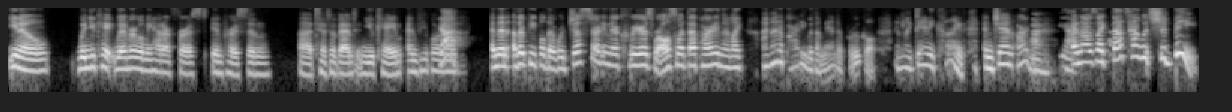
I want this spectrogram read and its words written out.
you know, when you came, remember when we had our first in-person uh, TIFF event and you came and people were Yeah. like, and then other people that were just starting their careers were also at that party and they're like, I'm at a party with Amanda Brugel and like Dani Kind and Jann Arden. Uh, yeah. And I was like, that's how it should be.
